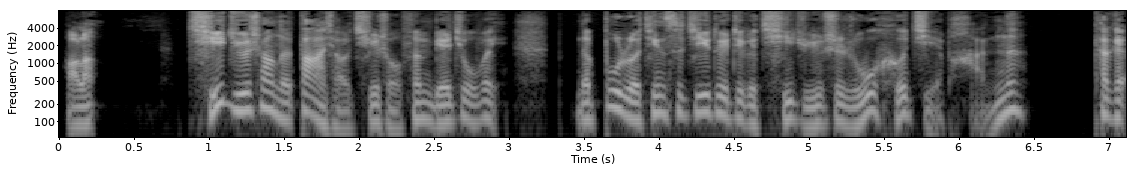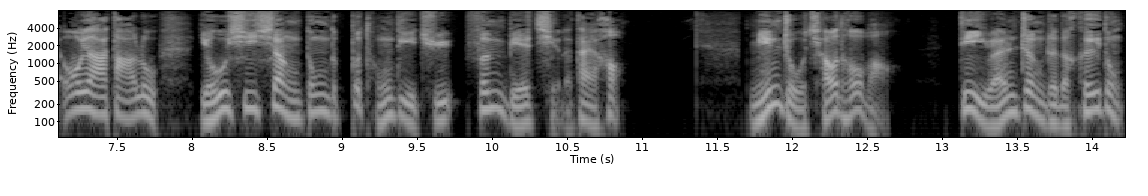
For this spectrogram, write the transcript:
好了，棋局上的大小棋手分别就位。那布热津斯基对这个棋局是如何解盘呢？他给欧亚大陆由西向东的不同地区分别起了代号：民主桥头堡、地缘政治的黑洞、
